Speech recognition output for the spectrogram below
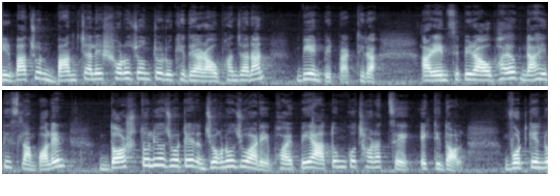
নির্বাচন বানচালের ষড়যন্ত্র রুখে দেওয়ার আহ্বান জানান বিএনপির প্রার্থীরা। আর এনসিপির আহ্বায়ক নাহিদ ইসলাম বলেন, দশ দলীয় জোটের জনজোয়ারে ভয় পেয়ে আতঙ্ক ছড়াচ্ছে একটি দল। ভোটকেন্দ্র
